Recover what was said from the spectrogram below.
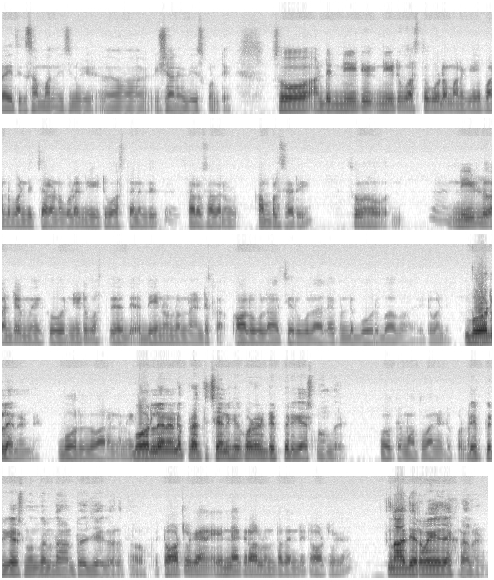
రైతుకి సంబంధించిన విషయానికి తీసుకుంటే. సో అంటే నీటి నీటి వస్తు కూడా మనకి ఏ పంట పండించాలన్నా కూడా నీటి వస్తు అనేది సర్వసాధారణ కంపల్సరీ. సో నీళ్ళు అంటే మీకు నీటి వస్తు దేని నుండి ఉన్నాయి అంటే కాలువల చెరువుల లేకుంటే బోరు బాబా ఇటువంటి బోర్లేనండి. బోర్ల ద్వారానే మీకు బోర్లేనండి. ప్రతి చేనికి కూడా డ్రిప్ ఇరిగేషన్ ఉంది. ఓకే మొత్తం అన్నిటి కూడా. డ్రిప్ ఇరిగేషన్ ఉందండి దాంట్లో చేయగలుగుతాం. ఓకే టోటల్గా ఎన్ని ఎకరాలు ఉంటుందండి టోటల్గా? నాది ఇరవై ఐదు ఎకరాలండి.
